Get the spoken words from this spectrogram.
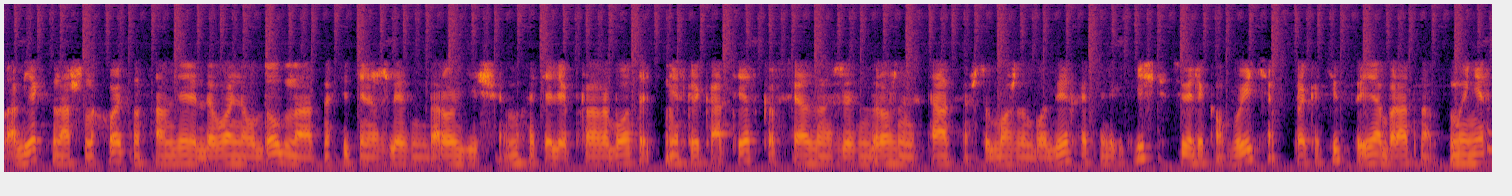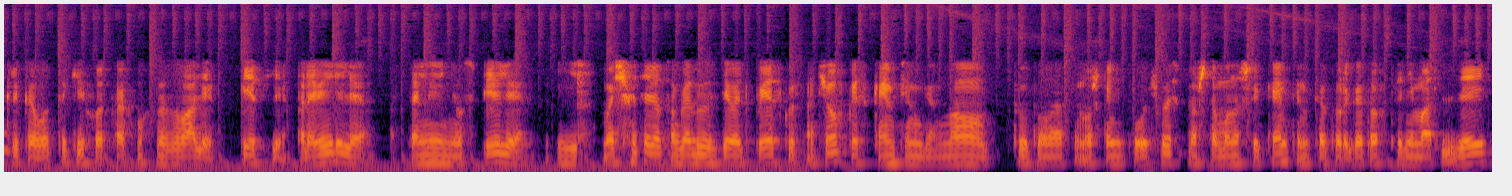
объекты наши находятся на самом деле довольно удобно относительно железной дороги еще. Мы хотели проработать несколько отрезков, связанных с железнодорожными станциями, чтобы можно было доехать на электричке с великом, выйти, прокатиться и обратно. Мы несколько вот таких вот, как мы их назвали, петли проверили, остальные не успели. И мы еще хотели в этом году сделать поездку с ночевкой, с кемпингом, но тут у нас немножко не получилось, потому что мы нашли кемпинг, который готов принимать людей,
